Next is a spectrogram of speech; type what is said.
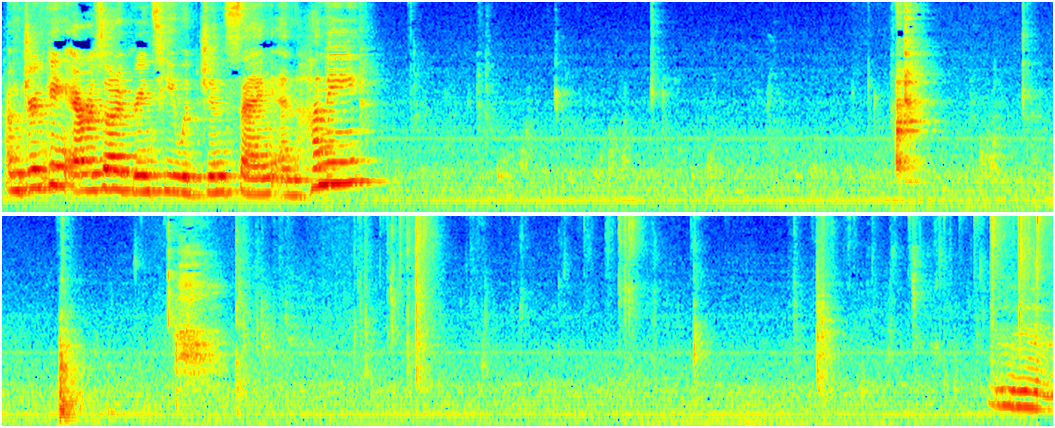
I'm drinking Arizona green tea with ginseng and honey. Mmm.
